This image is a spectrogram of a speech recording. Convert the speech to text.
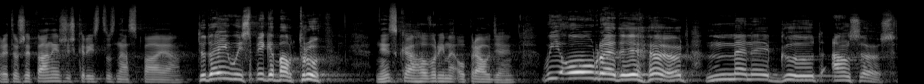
Pretože Pán Ježiš Kristus nás spája. Today we speak about truth. Dneska hovoríme o pravde. We already heard many good answers.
